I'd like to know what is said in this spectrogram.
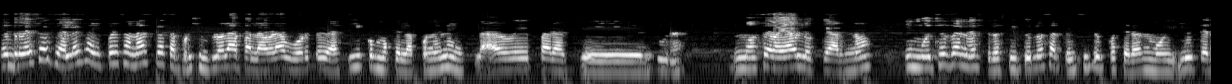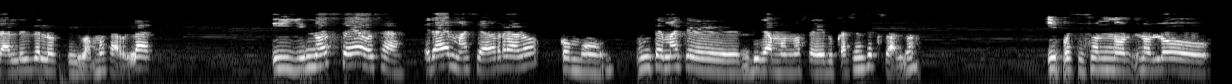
en redes sociales hay personas que hasta, por ejemplo, la palabra aborto y así como que la ponen en clave para que no se vaya a bloquear, ¿no? Y muchos de nuestros títulos al principio pues eran muy literales de lo que íbamos a hablar. Y no sé, o sea, era demasiado raro como un tema que, digamos, no sé, educación sexual, ¿no? Y pues eso no, no lo,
